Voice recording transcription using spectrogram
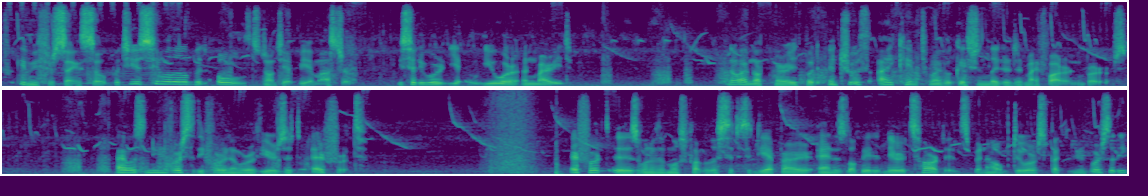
Forgive me for saying so, but you seem a little bit old to not yet be a master. You said you were you were unmarried? No, I'm not married, but in truth I came to my vocation later than my father and brothers. I was in university for a number of years at Erfurt. Erfurt is one of the most populous cities in the empire and is located near its heart. It's been home to a respected university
